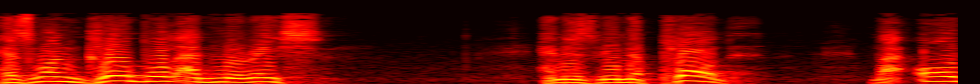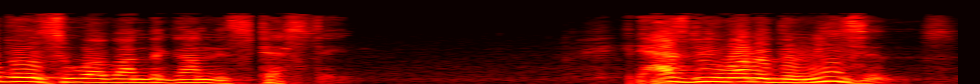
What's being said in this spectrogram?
has won global admiration and has been applauded by all those who have undergone its testing. It has been one of the reasons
